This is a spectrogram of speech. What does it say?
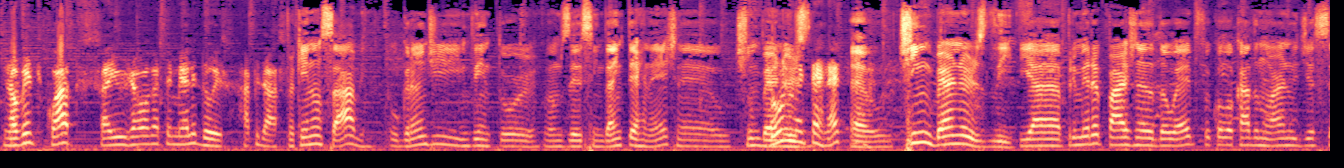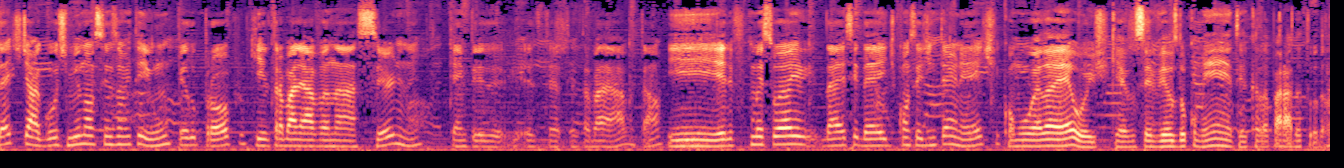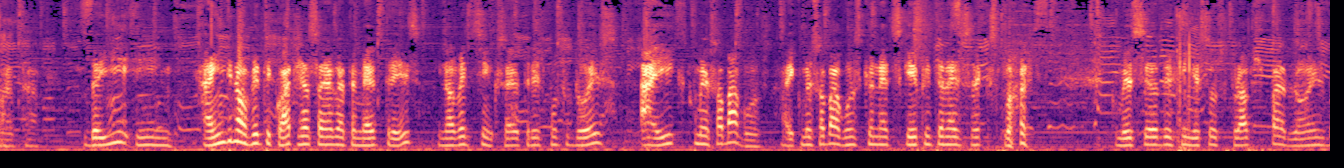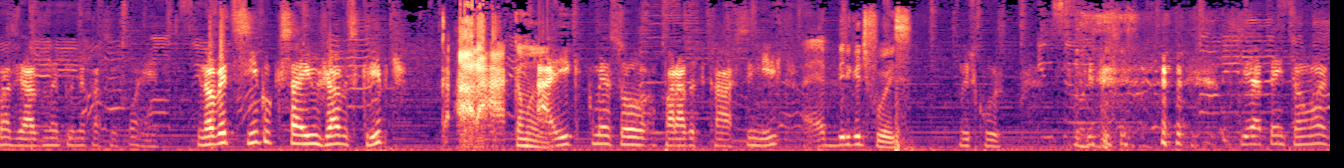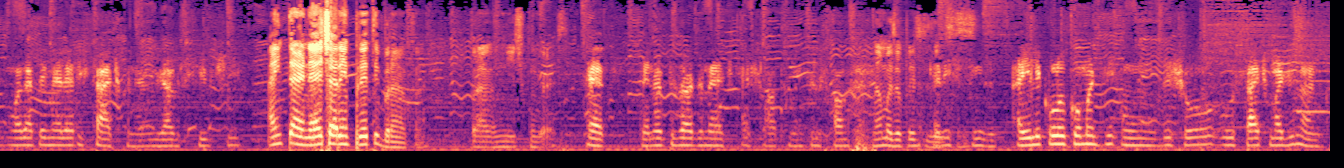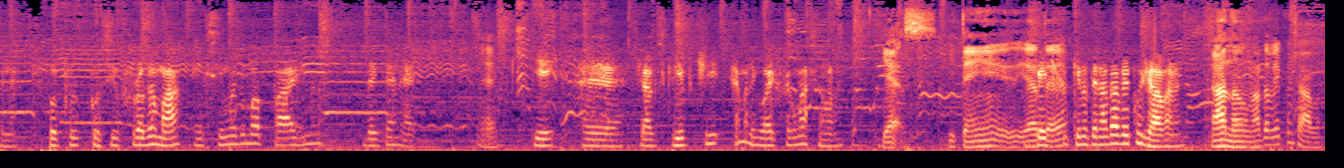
Em 94 saiu já o HTML2, rapidaço. Pra quem não sabe, o grande inventor, vamos dizer assim, da internet, né, é o Tim Dono da Berners. internet? É, o Tim Berners-Lee. E a primeira página da web foi colocada no ar no dia 7 de agosto de 1991 pelo próprio, que ele trabalhava na CERN, né? Que é a empresa ele, tra- ele trabalhava e tal. E ele começou a dar essa ideia de conceito de internet como ela é hoje, que é você ver os documentos e aquela parada toda lá. Ah, tá. Daí, em, ainda em 94 já saiu o HTML3, em 95 saiu o 3.2, aí que começou a bagunça. Aí começou a bagunça que o Netscape e o Internet Explorer começou a definir seus próprios padrões baseados na implementação corrente. Em 95 que saiu o JavaScript, Caraca, mano. aí que começou a parada a ficar sinistra É briga de foice. no escuro. que até então o HTML era estático, né? O JavaScript A internet era em preto e branco, né? Pra início de conversa. é, tem no episódio do Netcast lá também que eles falam. Não, mas eu precisei. cinza. Aí ele colocou uma, um, deixou o site mais dinâmico, né? Foi po- possível programar em cima de uma página da internet. É. Que é, JavaScript é uma linguagem de programação, né? Yes. E tem. E Que, até. que não tem nada a ver com Java, né? Ah, não, nada a ver com Java.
